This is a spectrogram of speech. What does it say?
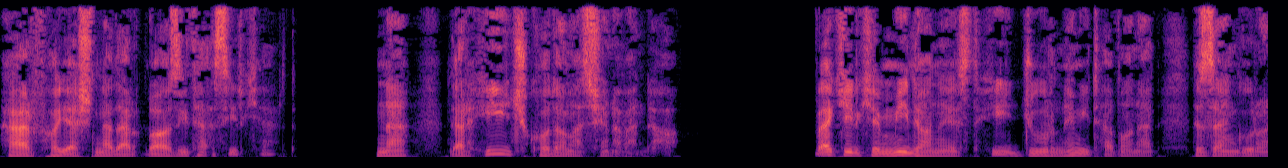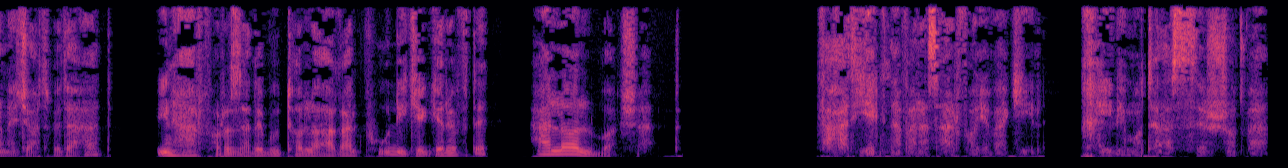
حرفهایش نه در قاضی تأثیر کرد نه در هیچ کدام از شنونده ها. وکیل که می‌دانست هیچ جور نمی‌تواند زنگو را نجات بدهد این حرفها را زده بود تا لاقل پولی که گرفته حلال باشد. فقط یک نفر از حرفهای وکیل خیلی متأثر شد و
